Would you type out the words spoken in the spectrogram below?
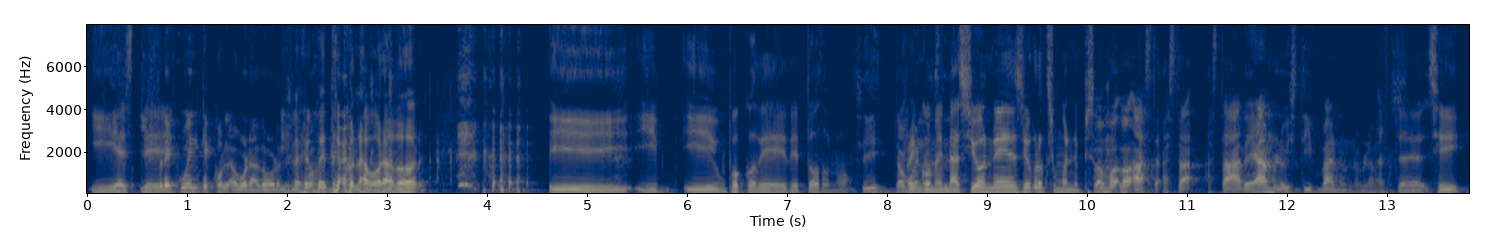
y, Y, este y frecuente colaborador. y frecuente podcast. colaborador y, y- y un poco de, de todo, ¿no? Sí, está bueno. Recomendaciones, yo creo que es un buen este- episodio. Vamos, vamos, hasta, hasta, hasta de AMLO y Steve Bannon hablamos. Hasta- sí,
